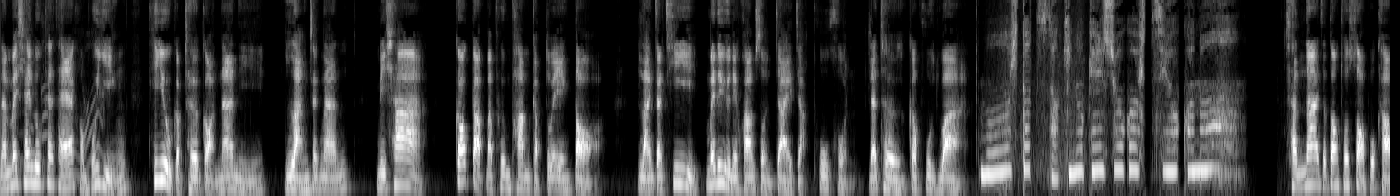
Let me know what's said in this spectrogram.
นั้นไม่ใช่ลูกแท้ๆของผู้หญิงที่อยู่กับเธอก่อนหน้านี้ หลังจากนั้น มิชาก็กลับมาพึมพำกับตัวเองต่อ หลังจากที่ไม่ได้อยู่ในความสนใจจากผู้คน และเธอก็พูดว่า もう一つ先の検証が必要かな ฉันน่าจะต้องทดสอบพวกเขา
